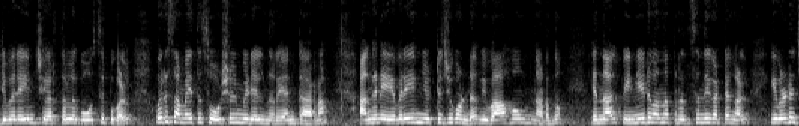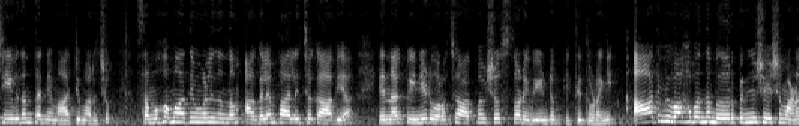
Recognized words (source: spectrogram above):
ഇരുവരെയും ചേർത്തുള്ള ഗോസിപ്പുകൾ ഒരു സമയത്ത് സോഷ്യൽ മീഡിയയിൽ നിറയാൻ കാരണം. അങ്ങനെ ഏവരെയും ഞെട്ടിച്ചുകൊണ്ട് വിവാഹവും നടന്നു. എന്നാൽ പിന്നീട് വന്ന പ്രതിസന്ധി ഘട്ടങ്ങൾ ഇവരുടെ ജീവിതം തന്നെ മാറ്റിമറിച്ചു. സമൂഹ മാധ്യമങ്ങളിൽ നിന്നും അകലം പാലിച്ച കാവ്യ എന്നാൽ പിന്നീട് ഉറച്ച ആത്മവിശ്വാസത്തോടെ വീണ്ടും എത്തിത്തുടങ്ങി. ആദ്യ വിവാഹബന്ധം വേർപിരിഞ്ഞ ശേഷമാണ്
